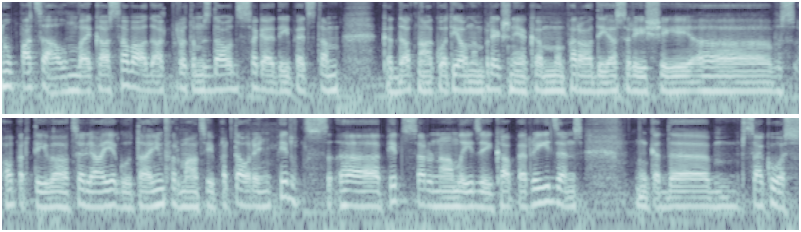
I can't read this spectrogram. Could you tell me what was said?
nu, pacēlumu vai kā savādāk. Protams, daudz sagaidīja pēc tam, kad atnākot jaunam priekšniekam, parādījās arī šī uh, operatīvā ceļā iegūtā informācija par tauriņu pirts, uh, pirts sarunām, līdzīgi kā par rīdzenes, kad uh, sekos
